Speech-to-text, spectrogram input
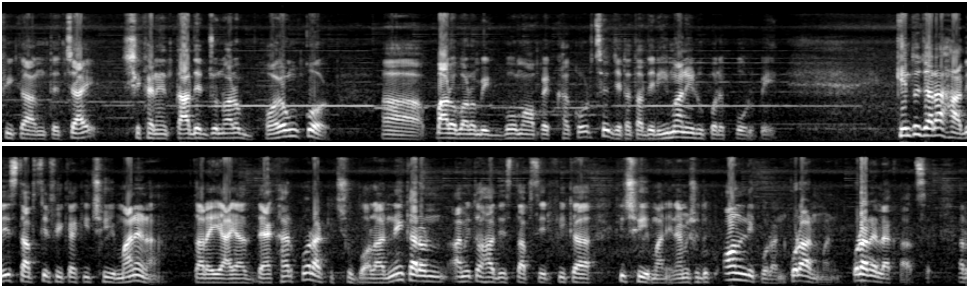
ফিকা আনতে চায়। সেখানে তাদের জন্য আরও ভয়ঙ্কর পারমাণবিক বোমা অপেক্ষা করছে, যেটা তাদের ইমানের উপরে পড়বে। কিন্তু যারা হাদিস তাফসির ফিকা কিছুই মানে না, তারা এই আয়াত দেখার পর আর কিছু বলার নেই, কারণ আমি তো হাদিস তাফসির ফিকা কিছুই মানি না। আমি শুধু অনলি কোরআন কোরআন মানি, কোরআনে লেখা আছে। আর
